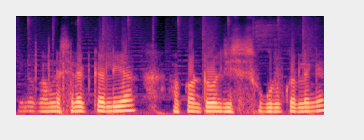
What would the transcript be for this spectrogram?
तीनों को हमने सेलेक्ट कर लिया और कंट्रोल जिस इसको ग्रुप कर लेंगे।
